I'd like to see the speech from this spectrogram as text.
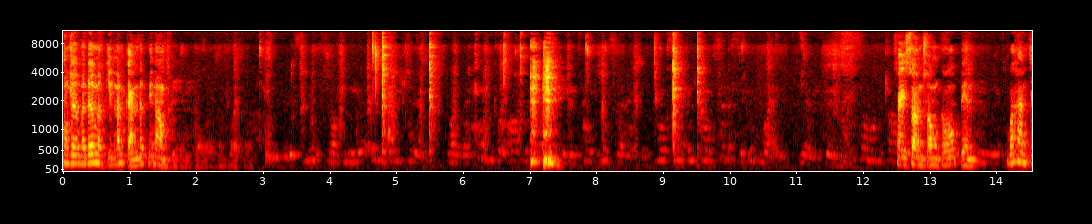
มาเดินมาเดินมากินน้ำกันเด้อพี่น้องใส่ซอนซอมก็เป็นบ่ห้ามใจ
